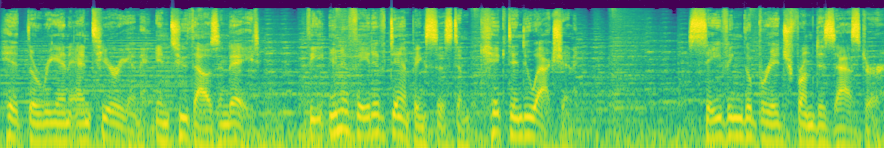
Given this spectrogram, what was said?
hit the Rion-Antirion in 2008, the innovative damping system kicked into action, saving the bridge from disaster.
